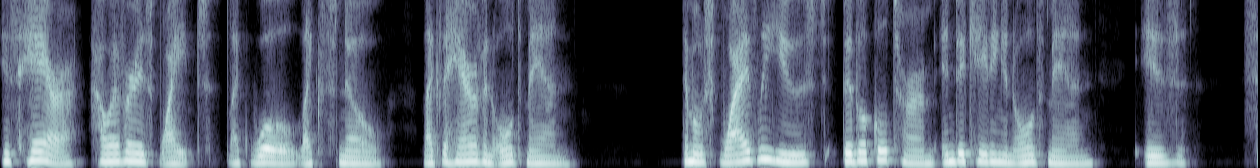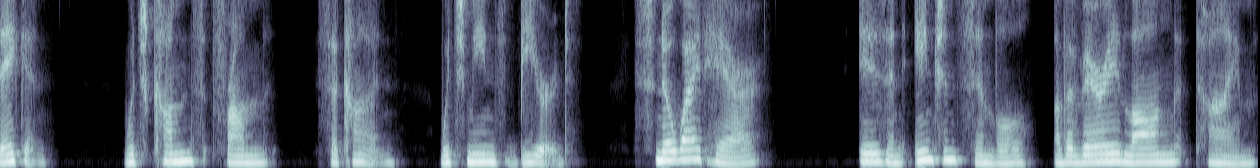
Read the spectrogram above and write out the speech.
His hair, however, is white, like wool, like snow, like the hair of an old man. The most widely used biblical term indicating an old man is Zaken, which comes from Zakan, which means beard. Snow white hair is an ancient symbol of a very long time,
